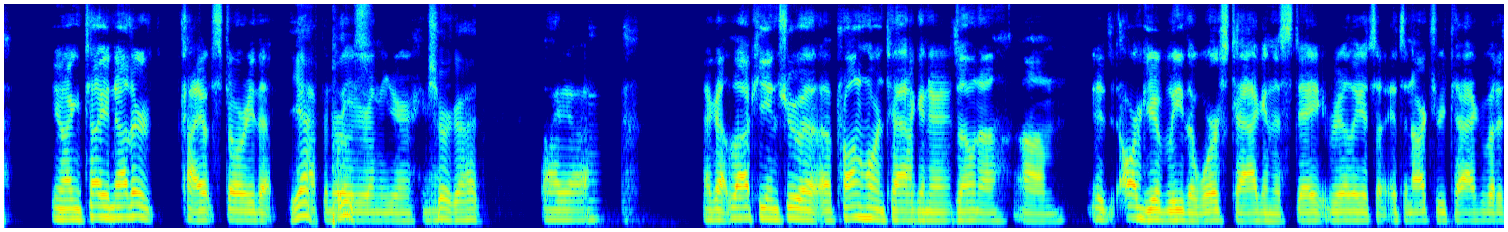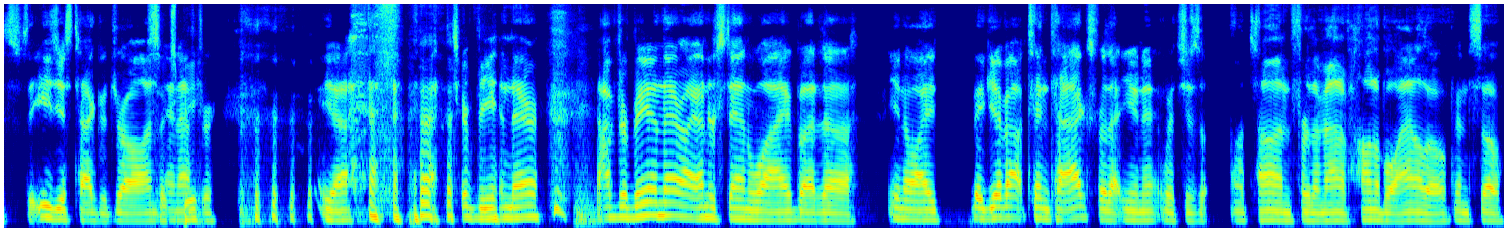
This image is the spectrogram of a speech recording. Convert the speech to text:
you know, I can tell you another coyote story that Yeah, happened please. earlier in the year. you know. Sure, go ahead. I uh, I got lucky and drew a, a pronghorn tag in Arizona. Um, it's arguably the worst tag in the state. Really, it's a it's an archery tag, but it's the easiest tag to draw. And, and after, yeah, after being there, after being there, I understand why. But uh, you know, I they give out ten tags for that unit, which is a ton for the amount of huntable antelope. And so,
